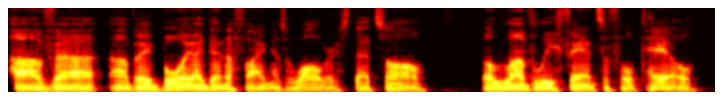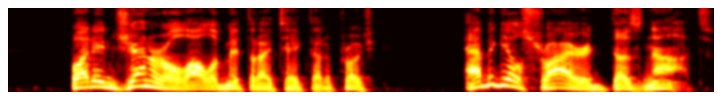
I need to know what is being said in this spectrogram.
of, uh, of a boy identifying as a walrus. That's all. A lovely, fanciful tale. But in general, I'll admit that I take that approach. Abigail Shrier does not.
